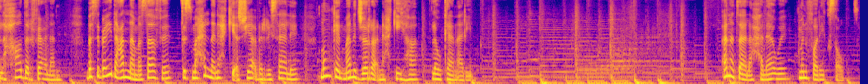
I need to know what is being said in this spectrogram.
الحاضر فعلاً. بس بعيد عنا مسافة تسمح لنا نحكي أشياء بالرسالة ممكن ما نتجرأ نحكيها لو كان قريب. أنا تالا حلاوة من فريق صوت.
